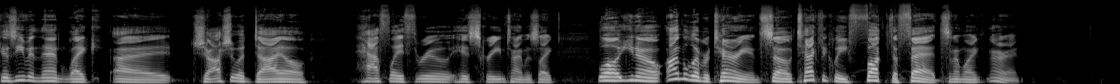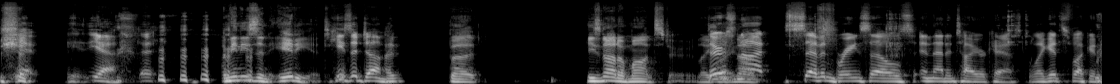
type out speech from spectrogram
Because even then, like uh, Joshua Dial, halfway through his screen time is like, "Well, you know, I'm a libertarian, so technically, fuck the feds." And I'm like, "All right, yeah yeah uh, I mean, he's an idiot, he's a dumb I- but he's not a monster. Like There's he's not seven brain cells in that entire cast. Like it's fucking.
